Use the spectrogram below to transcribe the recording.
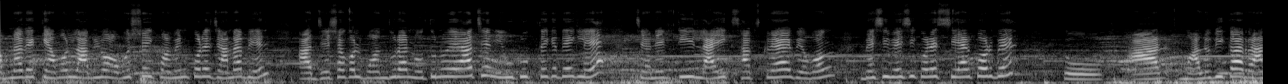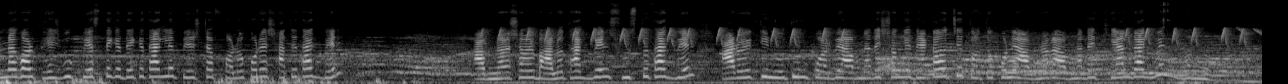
আপনাদের কেমন লাগল অবশ্যই কমেন্ট করে জানাবেন। আর যে সকল বন্ধুরা নতুন হয়ে আছেন ইউটিউব থেকে দেখলে, চ্যানেলটি লাইক সাবস্ক্রাইব এবং বেশি বেশি করে শেয়ার করবেন। তো আর মালবিকার রান্নাঘর ফেসবুক পেজ থেকে দেখে থাকলে পেজটা ফলো করে সাথে থাকবেন। আপনারা সবাই ভালো থাকবেন, সুস্থ থাকবেন। আরও একটি নতুন পর্বে আপনাদের সঙ্গে দেখা হচ্ছে। ততক্ষণে আপনারা আপনাদের খেয়াল রাখবেন। ধন্যবাদ।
